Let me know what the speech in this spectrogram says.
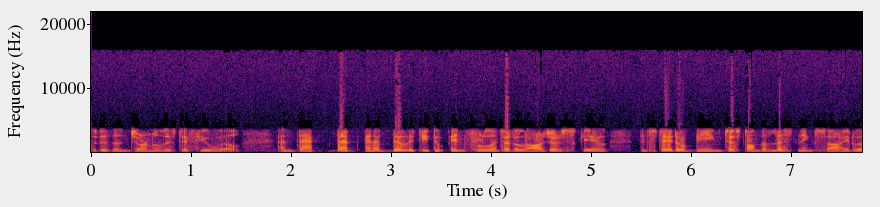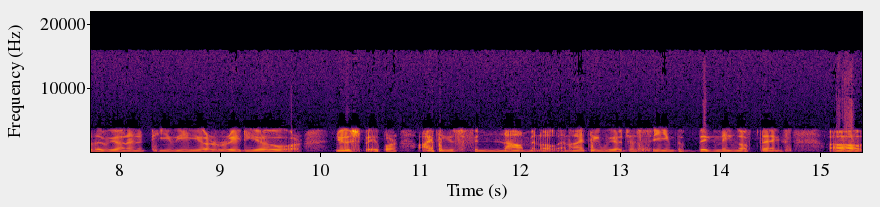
citizen journalist, if you will, and that that an ability to influence at a larger scale instead of being just on the listening side, whether we are in a TV or radio or newspaper, I think is phenomenal, and I think we are just seeing the beginning of things, uh,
